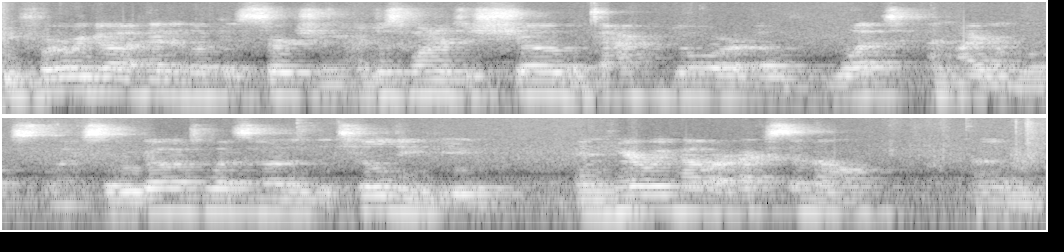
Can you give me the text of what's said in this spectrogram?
Before we go ahead and look at searching, I just wanted to show the back door of what an item looks like. So we go into what's known as the tilde view, and here we have our XML um,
